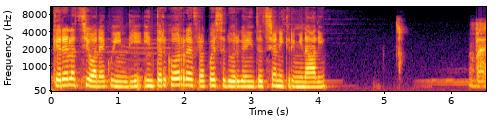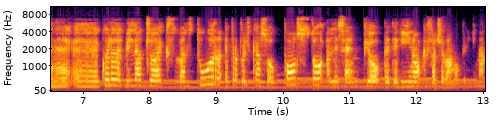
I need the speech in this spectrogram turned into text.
Che relazione, quindi, intercorre fra queste due organizzazioni criminali? Bene, eh, quello del villaggio ex Valtour è proprio il caso opposto all'esempio petelino che facevamo prima.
